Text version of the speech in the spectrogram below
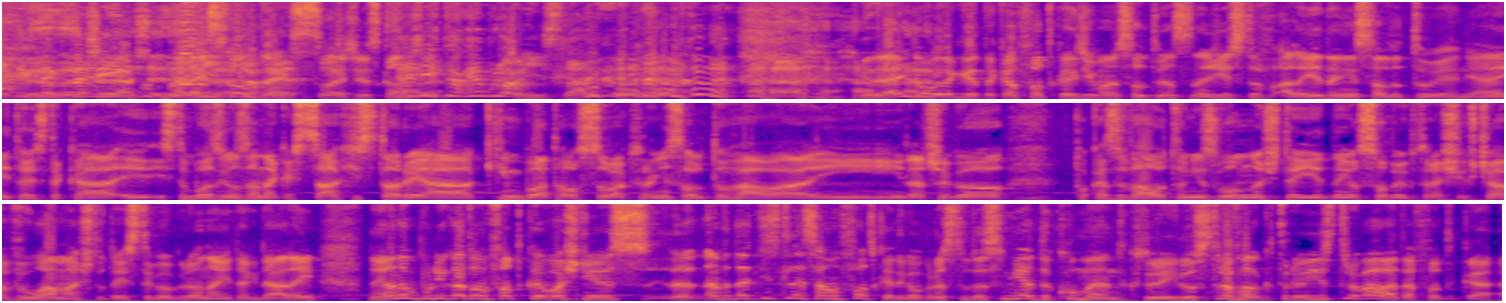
A ty chcesz się ale jest kontekst, słuchajcie, jest Chcesz ich trochę bronić, tak? Generalnie to była taka, taka fotka, gdzie mamy salutujących nazistów, ale jeden nie salutuje, nie? I to jest taka, i, i z tym była związana jakaś cała historia, kim była ta osoba, która nie salutowała i, i dlaczego pokazywało to niezłomność tej jednej osoby, która się chciała wyłamać tutaj z tego grona i tak dalej. No i ona publikowała tą fotkę właśnie z, nawet nie tyle samą fotkę, tylko po prostu dosłownie dokument, który ilustrował, który ilustrowała ta fotka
